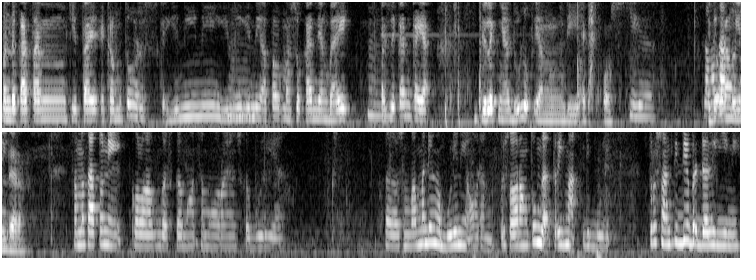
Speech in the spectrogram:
pendekatan kita eh kamu tuh harus kayak gini nih gini gini apa masukan yang baik. Pasti kan kayak jeleknya dulu yang diekspos iya. Sama jadi orang satu nih. minder. Sama satu nih kalau aku nggak suka banget sama orang yang suka bully ya. Eh, sumpama dia ngebully nih orang. Terus orang tuh nggak terima dibully terus nanti dia berdalih gini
